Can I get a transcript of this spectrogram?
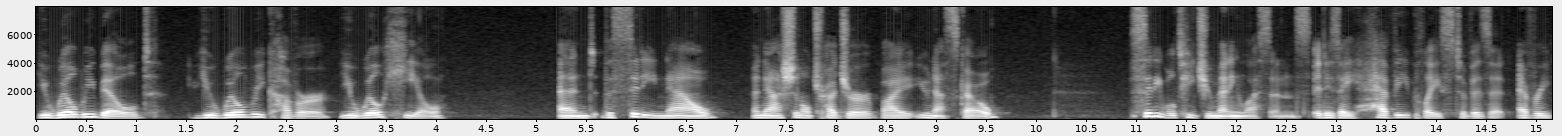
You will rebuild, you will recover, you will heal. And the city, now a national treasure by UNESCO, city will teach you many lessons. It is a heavy place to visit. Every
